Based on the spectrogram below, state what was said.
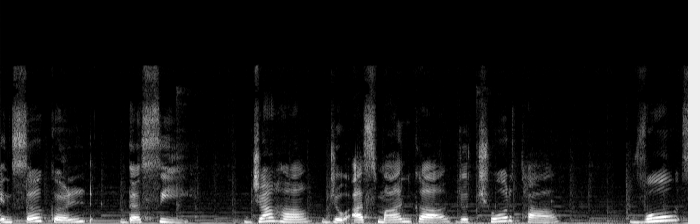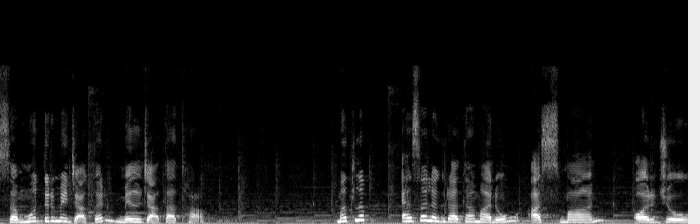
encircled the sea जहाँ जो आसमान का जो छोर था, वो समुद्र में जाकर मिल जाता था। मतलब ऐसा लग रहा था मानो आसमान और जो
